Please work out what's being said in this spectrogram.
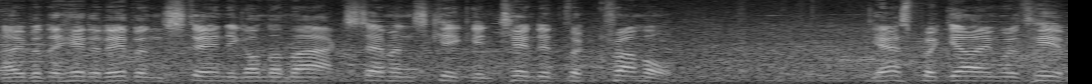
Over the head of Evans standing on the mark. Salmon's kick intended for Krummel. Gasper going with him.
